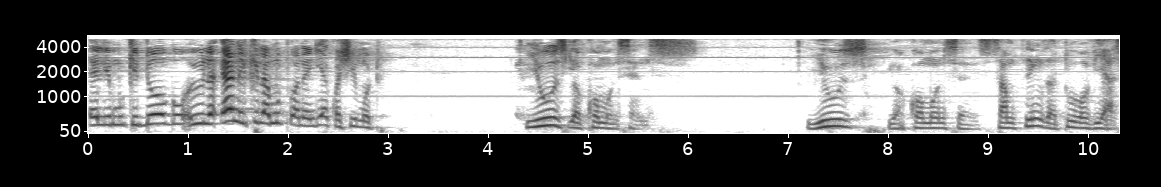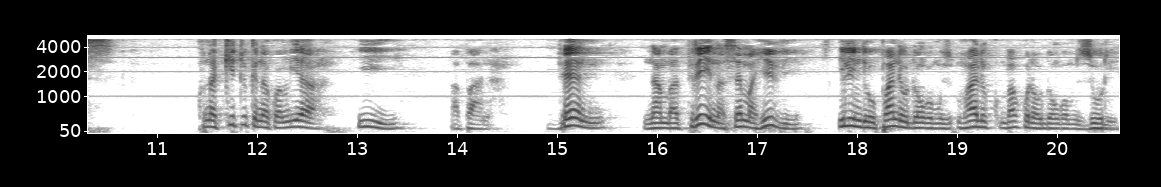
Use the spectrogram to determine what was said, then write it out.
elimu kidogo yule yaani kila mtu anaingia kwa shimo tu. Use your common sense. Use your common sense. Some things are too obvious. Kuna kitu kinakwambia hii hapana. Then number three inasema hivi ili ndio upande udongo mahali ambako kuna udongo mzuri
